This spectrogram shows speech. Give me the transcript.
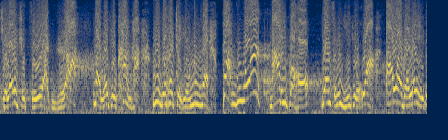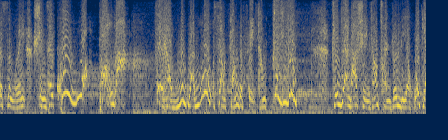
既来之则安之啊！那我就看看，如果他真有能耐，帮助我儿，哪里不好？严嵩一句话，打外边来一个僧人，身材魁梧胖大，再看五官貌相，长得非常庄正。只见他身上穿着烈火袈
